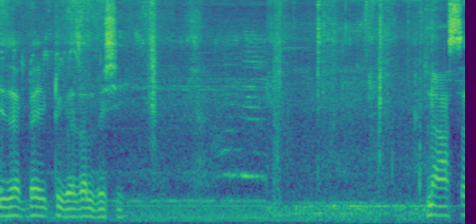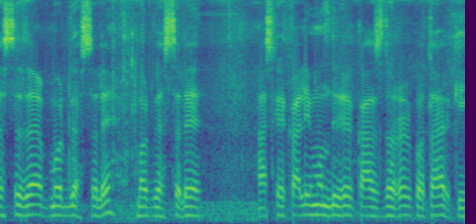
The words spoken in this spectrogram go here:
এই জায়গাটা একটু ভেজাল বেশি। না, আস্তে আস্তে যায় বট গাছ চলে বট গাছ চলে আজকে কালী মন্দিরের কাজ ধরার কথা আর কি।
